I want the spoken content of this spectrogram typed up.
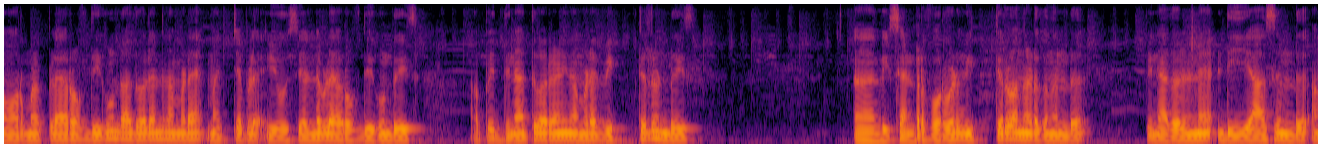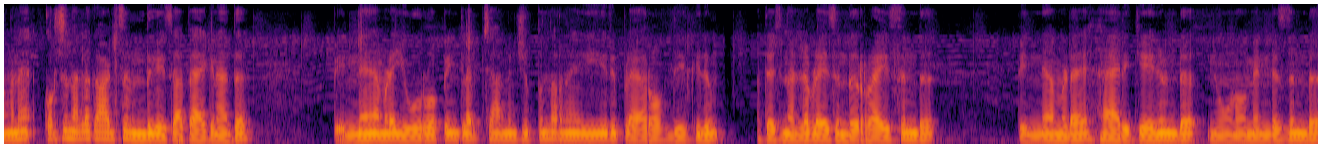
നോർമൽ പ്ലെയർ ഓഫ് ദി ഉണ്ട്. അതുപോലെ തന്നെ നമ്മുടെ മറ്റേ പ്ലേ യു സി എല്ലിന്റെ പ്ലെയർ ഓഫ് ദി ഉണ്ട് ഈസ് അപ്പോൾ ഇതിനകത്ത് പറയുകയാണെങ്കിൽ നമ്മുടെ വിക്ടർ ഉണ്ട് ഈസ് സെന്റർ ഫോർവേഡ് വിക്ടർ വന്ന് കിടക്കുന്നുണ്ട്. പിന്നെ അതുപോലെ തന്നെ ഡിയാസ് ഉണ്ട്. അങ്ങനെ കുറച്ച് നല്ല കാർഡ്സ് ഉണ്ട് ഗൈസ് ആ പാക്കിനകത്ത് പിന്നെ നമ്മുടെ യൂറോപ്യൻ ക്ലബ് ചാമ്പ്യൻഷിപ്പ് എന്ന് പറഞ്ഞാൽ ഈ ഒരു പ്ലെയർ ഓഫ് ദി ദീക്കിലും അത്യാവശ്യം നല്ല പ്ലേയേഴ്സ് ഉണ്ട്. റൈസ് ഉണ്ട്. പിന്നെ നമ്മുടെ ഹാരിക്കെയിനുണ്ട് ന്യൂണോ മെൻഡസ് ഉണ്ട്.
